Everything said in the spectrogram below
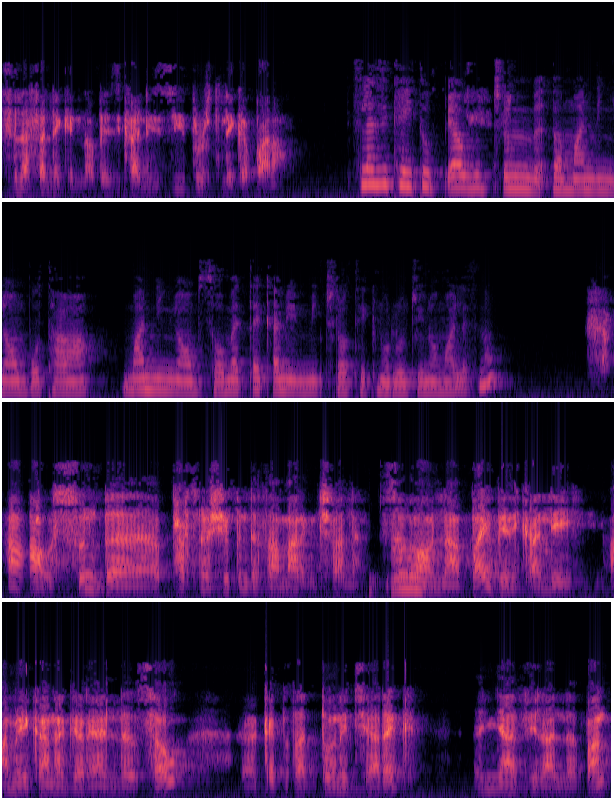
ስለፈለግን ነው basically እዚህ ፕሮጀክት ላይ የገባ ነው። ስለዚህ ከኢትዮጵያ ውጭም በማንኛውም ቦታ ማንኛውም ሰው መጠቀም የሚችለው ቴክኖሎጂ ነው ማለት ነው። አዎ እሱን በ partnership እንደዛ ማድረግ እንችላለን። አሁን ለአባይ ቤዚካሊ አሜሪካ ነገር ያለ ሰው ቀጥታ donate ሲያደርግ እኛ እዚህ ላለ ባንክ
